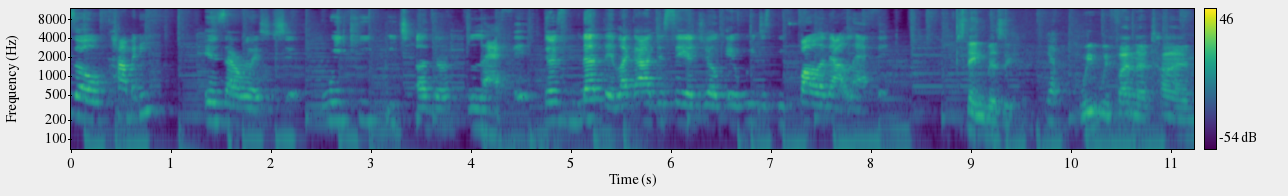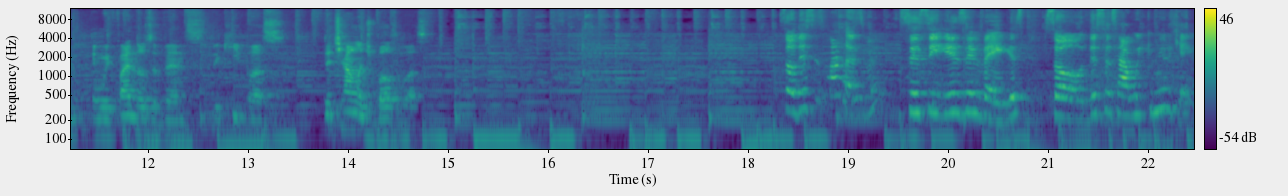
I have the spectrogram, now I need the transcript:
So comedy is our relationship. We keep each other laughing. There's nothing, like I'll just say a joke and we just be falling out laughing. Staying busy. Yep. We, we find that time and we find those events to keep us, to challenge both of us. So this is my husband, since he is in Vegas. So this is how we communicate.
